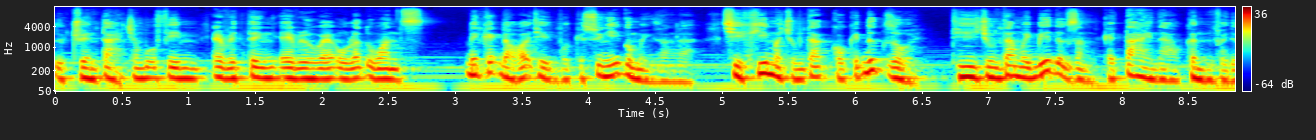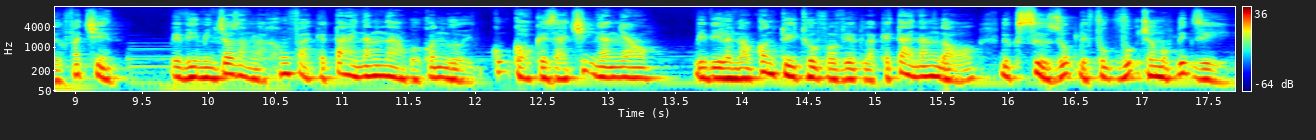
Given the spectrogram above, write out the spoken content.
được truyền tải trong bộ phim Everything, Everywhere, All at Once. Bên cạnh đó thì một cái suy nghĩ của mình rằng là chỉ khi mà chúng ta có cái đức rồi thì chúng ta mới biết được rằng cái tài nào cần phải được phát triển. Bởi vì mình cho rằng là không phải cái tài năng nào của con người cũng có cái giá trị ngang nhau. Bởi vì là nó còn tùy thuộc vào việc là cái tài năng đó được sử dụng để phục vụ cho mục đích gì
